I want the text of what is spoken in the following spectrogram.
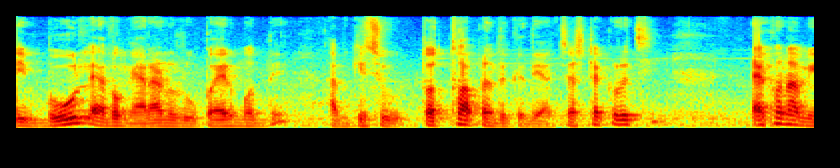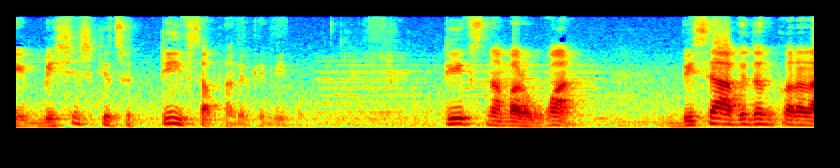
এই ভুল এবং এড়ানোর উপায়ের মধ্যে আমি কিছু তথ্য আপনাদেরকে দেওয়ার চেষ্টা করেছি। এখন আমি বিশেষ কিছু টিপস আপনাদেরকে দিব। টিপস নাম্বার ওয়ান, ভিসা আবেদন করার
